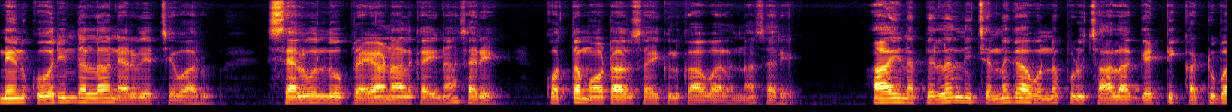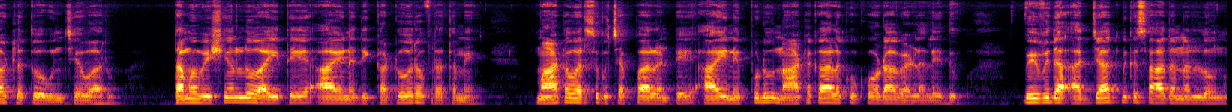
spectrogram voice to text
నేను కోరిందల్లా నెరవేర్చేవారు. సెలవుల్లో ప్రయాణాలకైనా సరే కొత్త మోటారు సైకిల్ కావాలన్నా సరే. ఆయన పిల్లల్ని చిన్నగా ఉన్నప్పుడు చాలా గట్టి కట్టుబాట్లతో ఉంచేవారు. తమ విషయంలో అయితే ఆయనది కఠోర వ్రతమే. మాట వరుసకు చెప్పాలంటే ఆయన ఎప్పుడూ నాటకాలకు కూడా వెళ్ళలేదు. వివిధ ఆధ్యాత్మిక సాధనల్లోనూ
